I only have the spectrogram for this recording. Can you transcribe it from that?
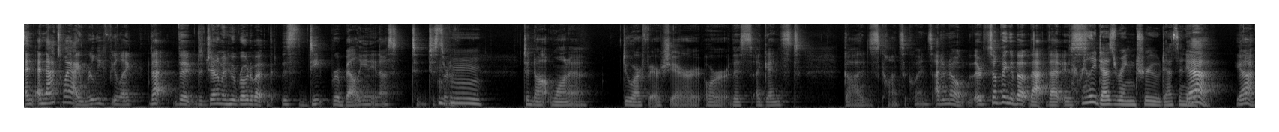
and and that's why i really feel like that the the gentleman who wrote about this deep rebellion in us to to sort Mm-hmm. of to not want to do our fair share or this against god's consequence i don't know there's something about that that is It really does ring true, doesn't it? yeah yeah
